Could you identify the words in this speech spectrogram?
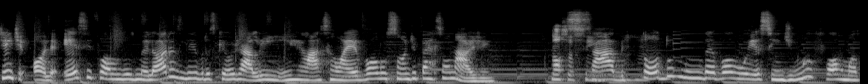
Gente, olha, esse foi um dos melhores livros que eu já li em relação à evolução de personagem. Nossa, sim. Sabe? Uhum. Todo mundo evolui, assim, de uma forma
